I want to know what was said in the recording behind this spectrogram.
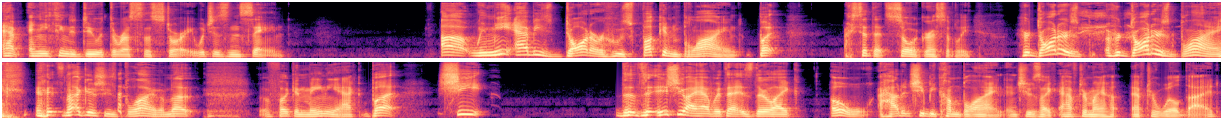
have anything to do with the rest of the story which is insane uh, we meet Abby's daughter, who's fucking blind. But I said that so aggressively. Her daughter's her daughter's blind, it's not because she's blind. I'm not a fucking maniac, but she. The the issue I have with that is they're like, oh, how did she become blind? And she was like, after my after Will died.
